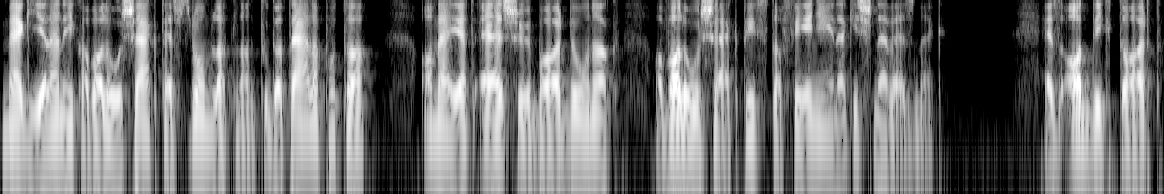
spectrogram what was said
megjelenik a valóságtest romlatlan tudatállapota, amelyet első bardónak, a valóság tiszta fényének is neveznek. Ez addig tart,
